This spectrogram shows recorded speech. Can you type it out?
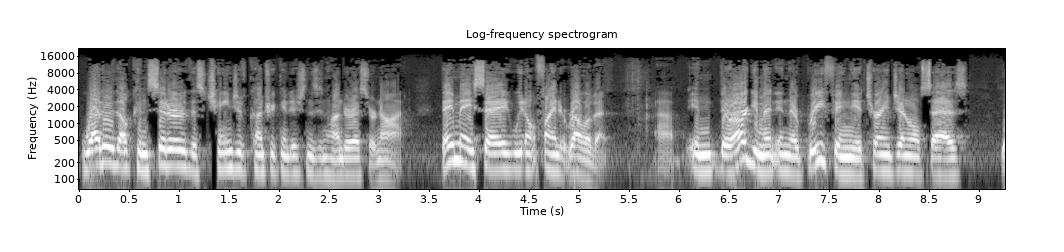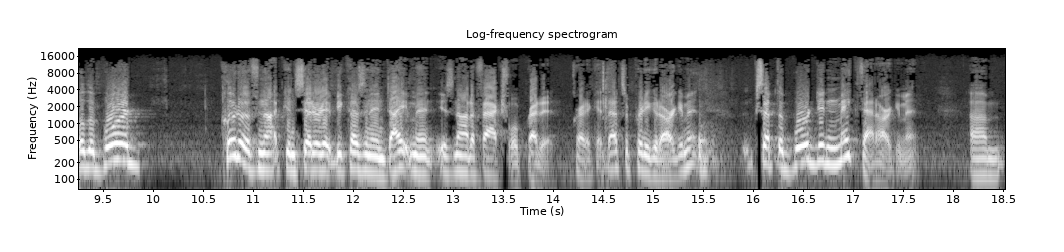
whether they'll consider this change of country conditions in Honduras or not. They may say, we don't find it relevant. Uh, in their argument, in their briefing, the Attorney General says, well, the board could have not considered it because an indictment is not a factual predicate. That's a pretty good argument, except the board didn't make that argument. Um,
